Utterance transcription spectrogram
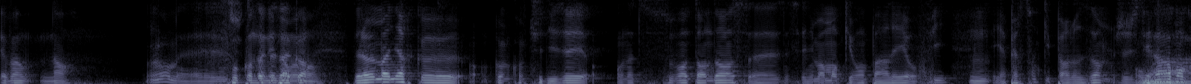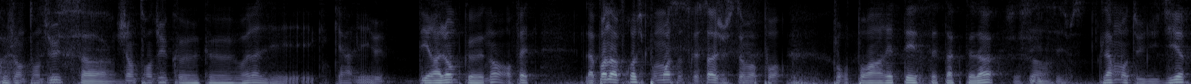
et ben non, Non, mais il je faut suis d'accord. De la même manière que, comme, comme tu disais, on a souvent tendance, euh, c'est les mamans qui vont parler aux filles, Mm. il n'y a personne qui parle aux hommes. Je- C'est rarement que j'ai entendu, j'ai entendu que, que voilà, les, quelqu'un allait dire à l'homme que non, en fait, la bonne approche pour moi, ce serait ça justement, pour, pour, pour arrêter cet acte-là, c'est clairement de lui dire,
